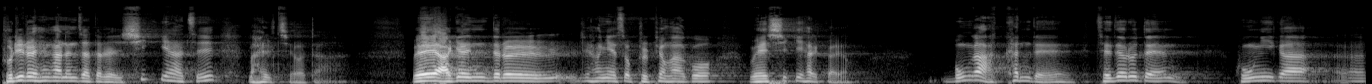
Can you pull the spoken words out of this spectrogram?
불의를 행하는 자들을 시기하지 말지어다. 왜 악인들을 향해서 불평하고 왜 시기할까요? 뭔가 악한데 제대로 된 공의가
